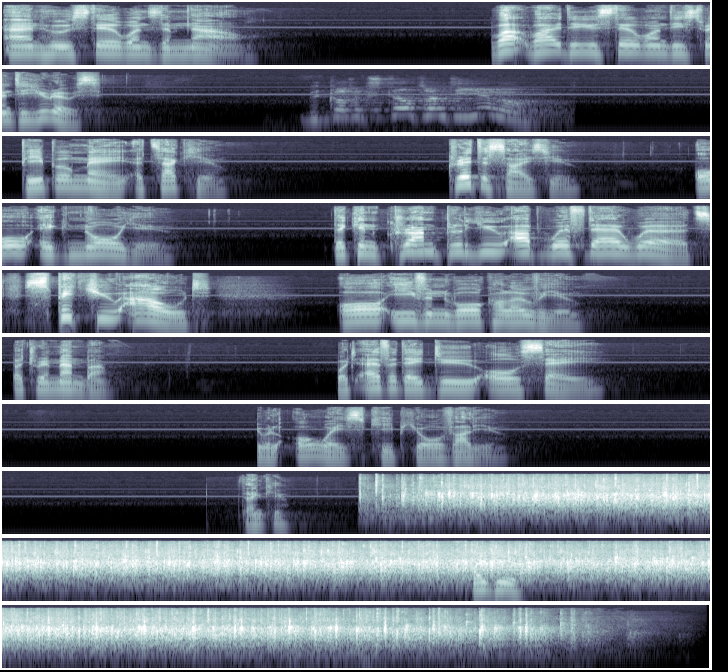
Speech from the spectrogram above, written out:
and who still wants them now? Why, why do you still want these 20 euros? Because it's still 20 euro. People may attack you, criticize you, or ignore you. They can crumple you up with their words, spit you out, or even walk all over you. But remember, whatever they do or say, you will always keep your value. Thank you. Thank you.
